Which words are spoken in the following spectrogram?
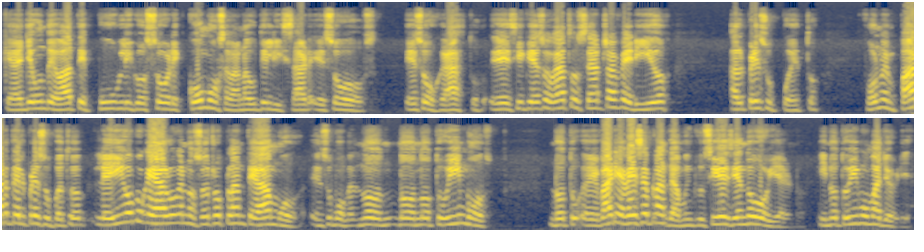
que haya un debate público sobre cómo se van a utilizar esos, esos gastos. Es decir, que esos gastos sean transferidos al presupuesto, formen parte del presupuesto. Le digo porque es algo que nosotros planteamos en su momento, no, no, no tuvimos, no eh, varias veces planteamos, inclusive siendo gobierno, y no tuvimos mayoría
